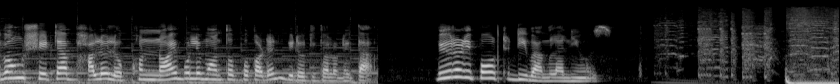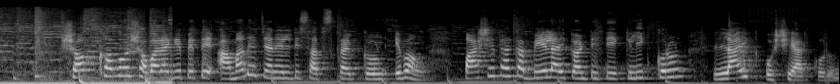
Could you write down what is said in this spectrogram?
এবং সেটা ভালো লক্ষণ নয় বলে মন্তব্য করেন বিরোধী দলনেতা। Bureau report, D Bangla news. সব খবর সবার আগে পেতে আমাদের চ্যানেলটি সাবস্ক্রাইব করুন এবং পাশে থাকা বেল আইকনটিতে ক্লিক করুন, লাইক ও শেয়ার করুন।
